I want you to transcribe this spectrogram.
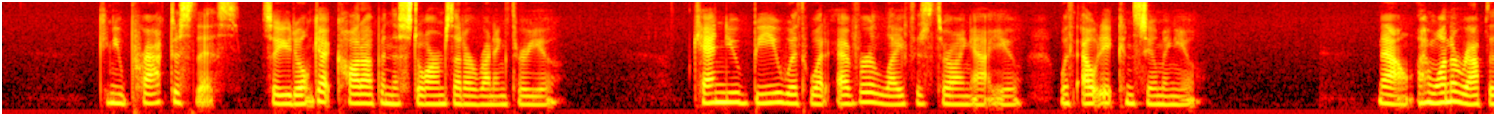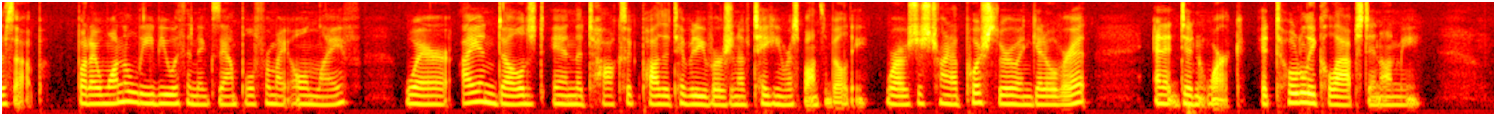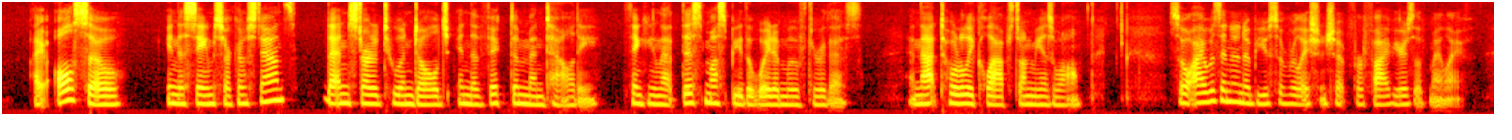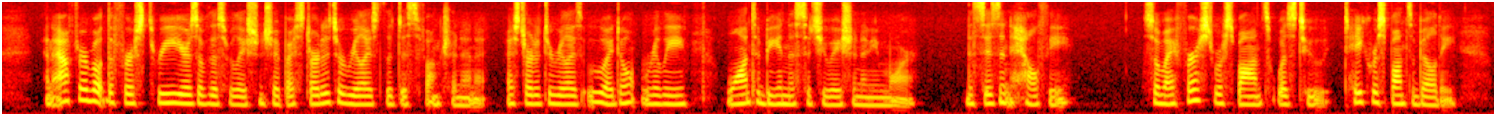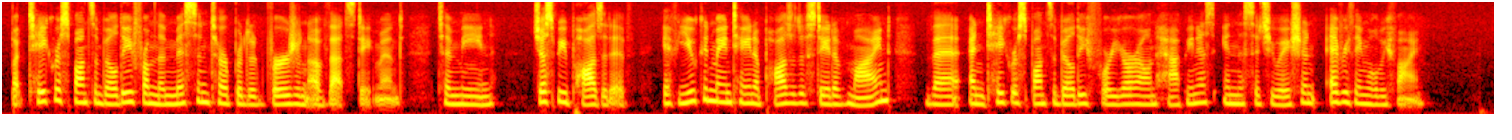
Can you practice this so you don't get caught up in the storms that are running through you? Can you be with whatever life is throwing at you without it consuming you? Now, I want to wrap this up, but I want to leave you with an example from my own life where I indulged in the toxic positivity version of taking responsibility, where I was just trying to push through and get over it, and it didn't work. It totally collapsed in on me. I also, in the same circumstance, then started to indulge in the victim mentality, thinking that this must be the way to move through this. And that totally collapsed on me as well. So I was in an abusive relationship for five years of my life. And after about the first three years of this relationship, I started to realize the dysfunction in it. I started to realize, ooh, I don't really want to be in this situation anymore. This isn't healthy. So my first response was to take responsibility, but take responsibility from the misinterpreted version of that statement to mean just be positive. If you can maintain a positive state of mind then, and take responsibility for your own happiness in the situation, everything will be fine.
